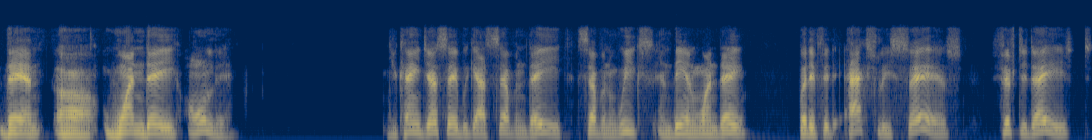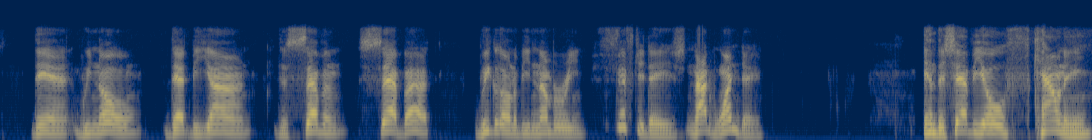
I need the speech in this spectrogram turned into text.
than uh, one day only. You can't just say we got seven days, seven weeks, and then one day. But if it actually says 50 days, then we know that beyond the seven Sabbath, we're going to be numbering 50 days, not one day. In the Shavuot County,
